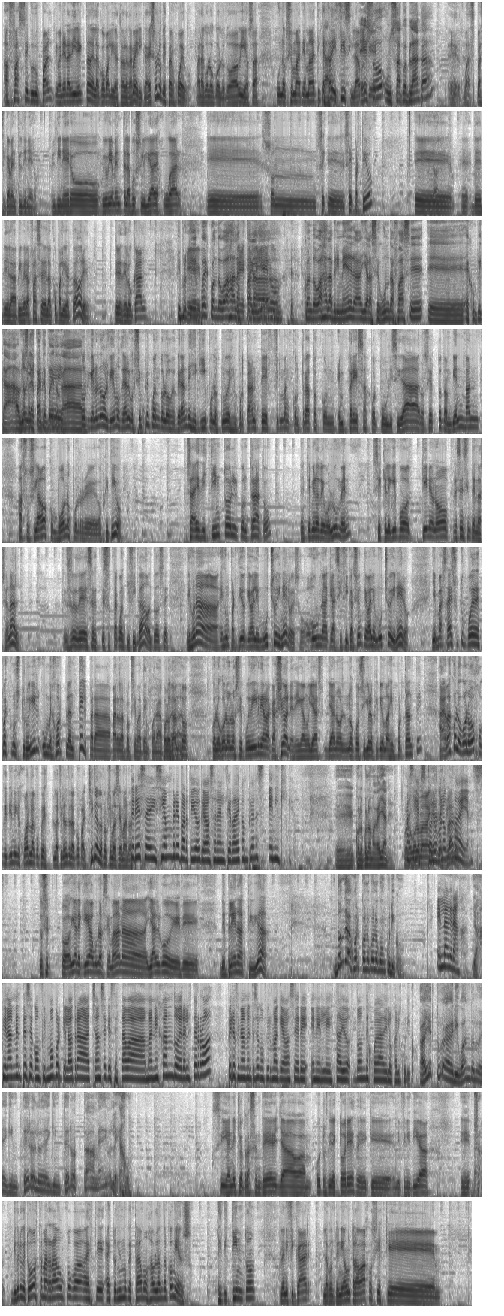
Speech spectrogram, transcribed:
a fase grupal de manera directa de la Copa Libertadores de América. Eso es lo que está en juego para Colo Colo todavía. O sea, una opción matemática Claro. está difícil. ¿ah? Porque- Eso, un saco de plata. Eh, básicamente el dinero. El dinero y obviamente la posibilidad de jugar eh, son se- eh, seis partidos eh, eh, de, de la primera fase de la Copa Libertadores. Tres de local. Y porque Eh, después cuando vas a la, a la- cuando vas a la primera y a la segunda fase eh, es complicado, no, y sabes te aparte, puede tocar. Porque que no nos olvidemos de algo. Siempre cuando los grandes equipos, los clubes importantes firman contratos con empresas por publicidad, ¿no es cierto? También van asociados con bonos por objetivo. O sea, es distinto el contrato en términos de volumen si es que el equipo tiene o no presencia internacional. Eso, debe ser- eso está cuantificado. Entonces, es una es un partido que vale mucho dinero eso, o una clasificación que vale mucho dinero. Y en base a eso tú puedes después construir un mejor plantel para, para la próxima temporada. Por lo Claro. tanto, Colo Colo no se puede ir de vacaciones, digamos, ya, ya no, no consiguió el objetivo más importante. Además, Colo Colo, ojo, que tiene que jugar la, Copa- la final de la Copa Chile la próxima semana. 13 de diciembre, partido que va a ser en el Tierra de Campeones en Iquique. Eh, Colo Colo Magallanes. Colo Colo es, Magallanes, Colo Colo con claro. Magallanes. Entonces, todavía le queda una semana y algo de, de- de plena actividad. ¿Dónde va a jugar Colo Colo con Curicó? En la granja. Ya. Finalmente se confirmó porque la otra chance que se estaba manejando era el Esterroa, pero finalmente se confirma que va a ser eh, en el estadio donde juega de local Curicó. Ayer estuve averiguando lo de Quintero y lo de Quintero estaba medio lejos. Sí, han hecho trascender ya um, otros directores de que en definitiva eh, o sea, yo creo que todo está amarrado un poco a, este, a esto mismo que estábamos hablando al comienzo. Es distinto planificar la continuidad de un trabajo si es que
